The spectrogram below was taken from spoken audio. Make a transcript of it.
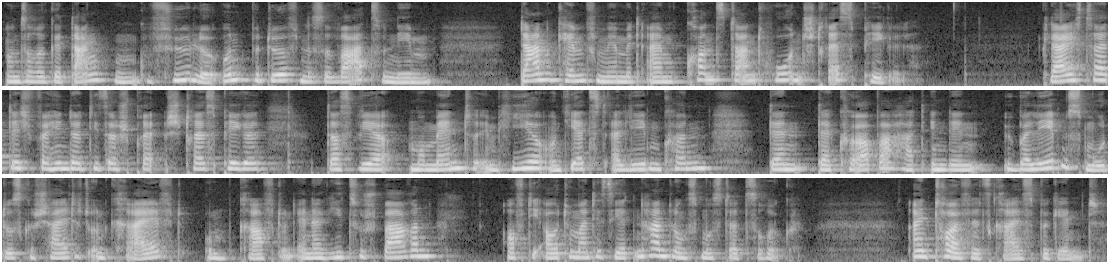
unsere Gedanken, Gefühle und Bedürfnisse wahrzunehmen, dann kämpfen wir mit einem konstant hohen Stresspegel. Gleichzeitig verhindert dieser Stresspegel, dass wir Momente im Hier und Jetzt erleben können, denn der Körper hat in den Überlebensmodus geschaltet und greift, um Kraft und Energie zu sparen, auf die automatisierten Handlungsmuster zurück. Ein Teufelskreis beginnt.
